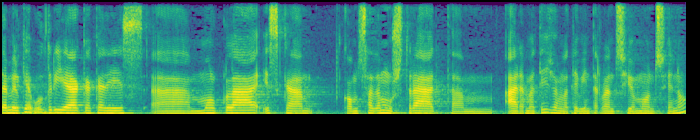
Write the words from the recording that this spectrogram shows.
També el que voldria que quedés eh, molt clar és que, com s'ha demostrat ara mateix en la teva intervenció, Montse, no?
